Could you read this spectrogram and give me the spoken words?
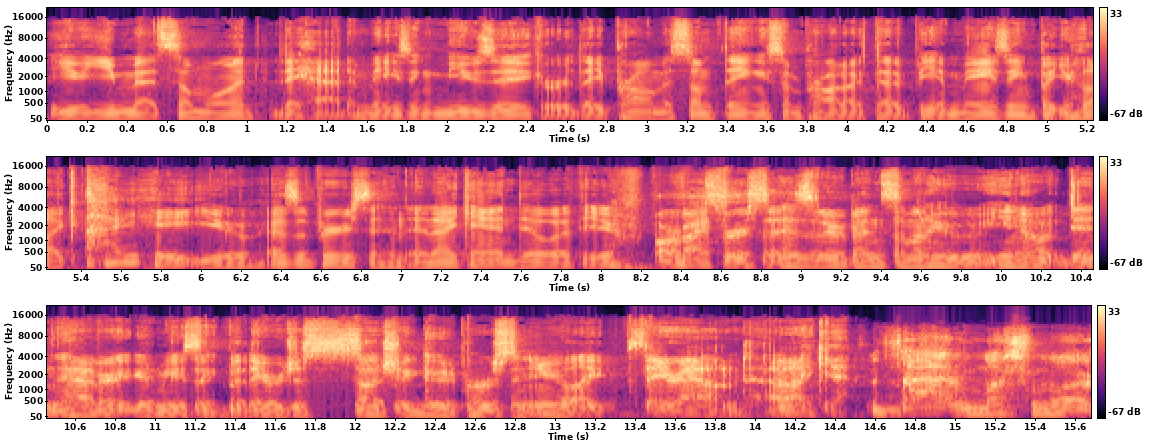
you you met someone, they had amazing music or they promised something, some product that would be amazing, but you're like, I hate you as a person and I can't deal with you. Or vice versa. Has there been someone who, you know, didn't have very good music, but they were just such a good person and you're like, stay around. I like you. that much more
